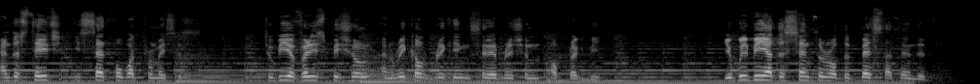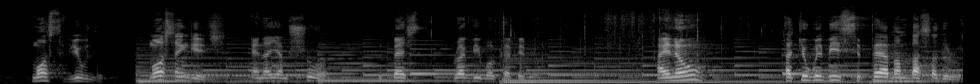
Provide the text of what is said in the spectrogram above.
and the stage is set for what promises to be a very special and record-breaking celebration of rugby. You will be at the center of the best attended, most viewed, most engaged, and I am sure the best Rugby World Cup ever. I know that you will be superb ambassadors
